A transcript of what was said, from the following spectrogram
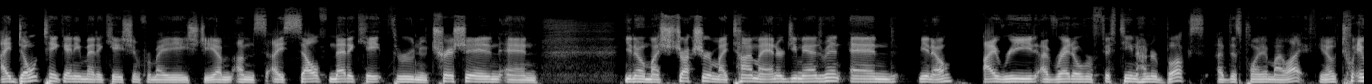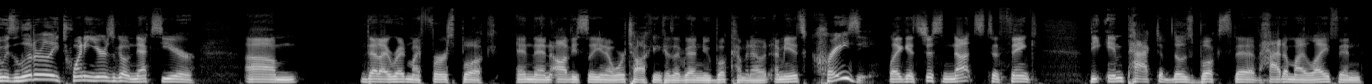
I don't take any medication for my ADHD. I'm, I'm I self medicate through nutrition and you know my structure, my time, my energy management, and you know I read. I've read over fifteen hundred books at this point in my life. You know, tw- it was literally twenty years ago next year um, that I read my first book, and then obviously, you know, we're talking because I've got a new book coming out. I mean, it's crazy. Like, it's just nuts to think the impact of those books that I've had in my life and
